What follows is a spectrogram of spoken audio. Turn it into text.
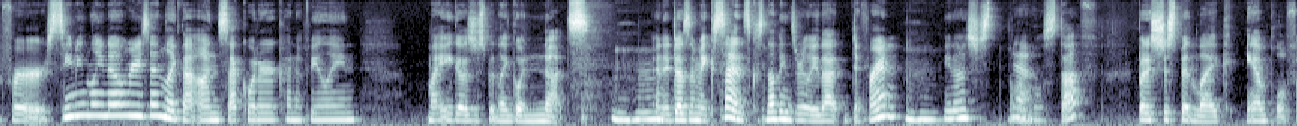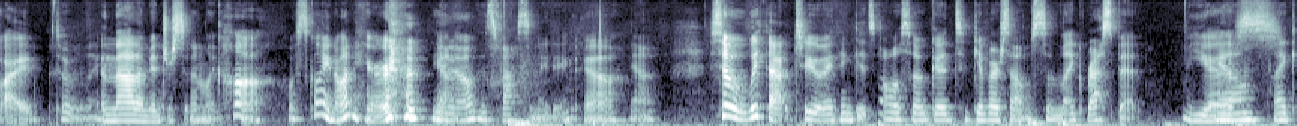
for seemingly no reason, like that un sequitur kind of feeling, my ego's just been like going nuts. Mm-hmm. And it doesn't make sense because nothing's really that different. Mm-hmm. You know, it's just Yeah. normal stuff. But it's just been like amplified. Totally. And that I'm interested in. like, huh, what's going on here? yeah. You know? It's fascinating. Yeah. Yeah. So with that too, I think it's also good to give ourselves some like respite. Yes. You know, like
